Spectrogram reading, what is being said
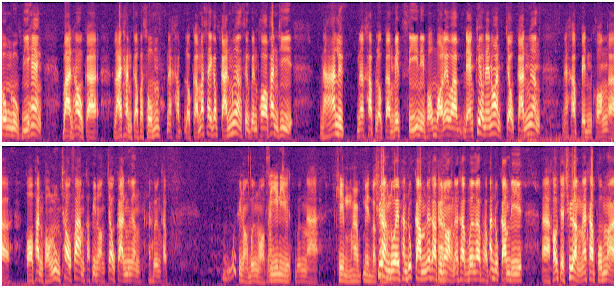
ส่งลูกดีแห้งบ้านเฮากับหลายท่านกับผสมนะครับแล้วก็มาใส่กับการเมือง ซึ่งเป็นพอพันธุ์ที่หนาลึกนะครับแล้วก็เม็ดสีนี่ผมบอกเลยว่าแดงเพี้ยวแน่นอน เจ้าการเมืองนะครับเป็นของอาพอพันธุ์ของลุงเช่าฟาร์มครับพี่น้องเจ้าการเมืองครับเบิ้งครับอุ้ยพี่น้องเบิ้งหนอกนะสีนี่เบื้องหนาเข้มครับเม็ดบักเชื่องขามโดยพันธุกรรมนะครับครับพี่น้องนะครับเบื้องครับพันธุกรรมดีอ่าเขาจะเชื่องนะครับ ผมอ่า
